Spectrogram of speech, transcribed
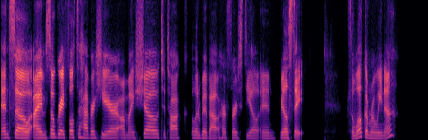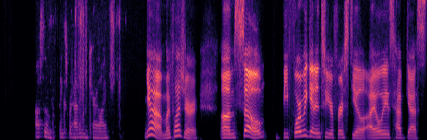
And so I'm so grateful to have her here on my show to talk a little bit about her first deal in real estate. So, welcome, Rowena. Awesome. Thanks for having me, Caroline. Yeah, my pleasure. Um, so, before we get into your first deal, I always have guests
